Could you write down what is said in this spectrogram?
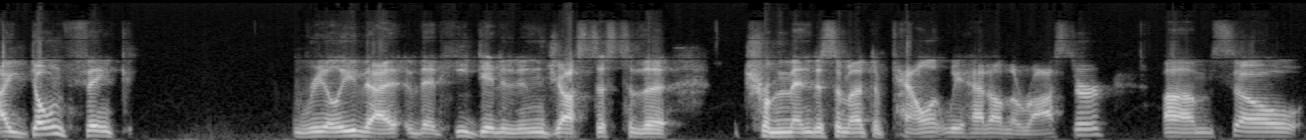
I don't think really that that he did an injustice to the tremendous amount of talent we had on the roster. Um, so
